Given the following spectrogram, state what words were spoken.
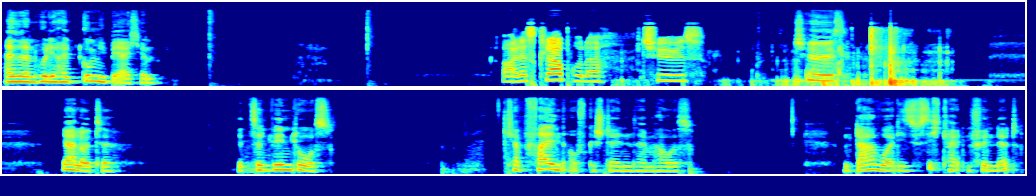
Also dann hol dir halt Gummibärchen. Alles klar, Bruder. Tschüss. Tschüss. Ja, Leute. Jetzt sind wir ihn los. Ich habe Fallen aufgestellt in seinem Haus. Und da, wo er die Süßigkeiten findet,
